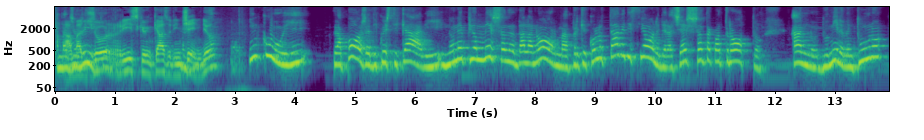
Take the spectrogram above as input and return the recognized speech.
a maggior, a maggior rischio. rischio in caso di incendio, in cui la posa di questi cavi non è più ammessa dalla norma perché con l'ottava edizione della CES 648 anno 2021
